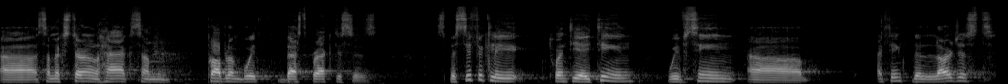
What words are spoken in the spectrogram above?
uh, some external hack, some problem with best practices. Specifically, 2018, we've seen, uh, I think, the largest,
